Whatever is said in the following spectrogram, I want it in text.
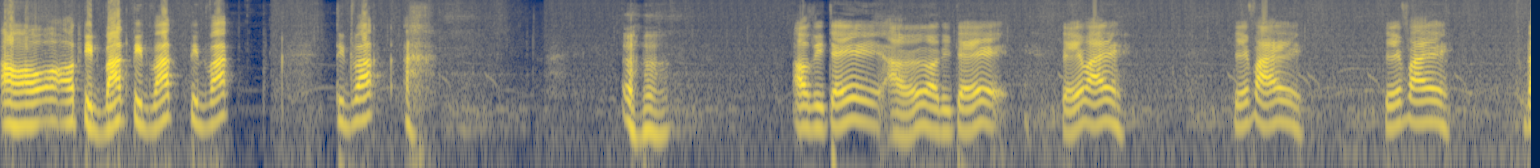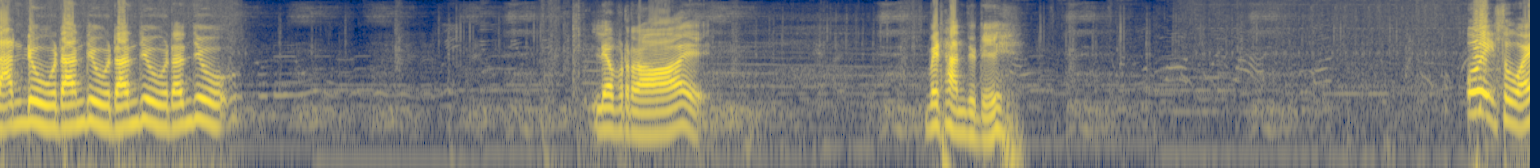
เอาเอาเอาติดบั๊กติดบั๊กติดบั๊กติดบั๊กเออเอาสิเจ๊เออเอาสิเจ๊เจ๊ไปเจ๊ไปเจ๊ไปดันอยู่ดันอยู่ดันอยู่ดันอยู่ เรียบร้อย ไม่ทันอยู่ดีอุ้ย สวย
